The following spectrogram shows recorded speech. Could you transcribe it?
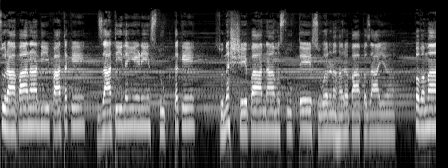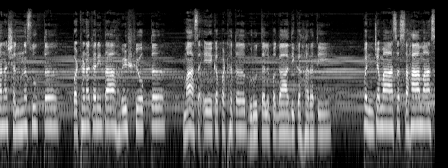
सुरापानादी पातके जातील येणे स्तूक्तके सुनशेपा नाम सूक्ते सुवर्णहर पापजाय पवमान शन्न सूक्त पठण करिता हविष्योक्त मास एक पठत गुरुतल्पगादिक हरती पंचमास सहा मास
